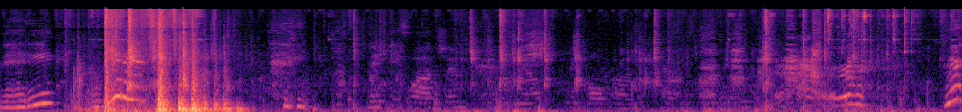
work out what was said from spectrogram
Ready? Go get it! You know, they both on Kathy's on Nikki. Come here.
